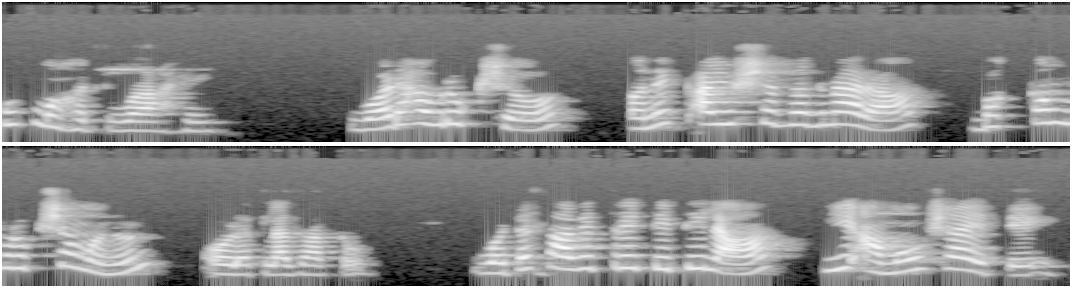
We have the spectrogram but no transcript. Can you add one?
खूप महत्त्व आहे. वड हा वृक्ष अनेक आयुष्य जगणारा भक्कम वृक्ष म्हणून ओळखला जातो. वट सावित्री तिथीला ही अमावस्या येते.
